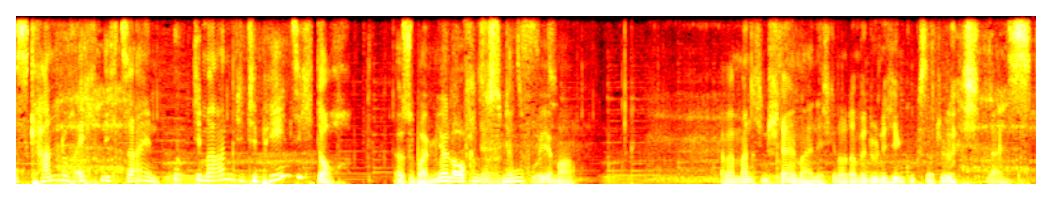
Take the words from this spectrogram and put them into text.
Es kann doch echt nicht sein. Guck dir mal an, die tippen sich doch. also bei mir laufen sie smooth wie immer. Aber an manchen Stellen meine ich, genau, dann wenn du nicht hinguckst natürlich. Nice.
